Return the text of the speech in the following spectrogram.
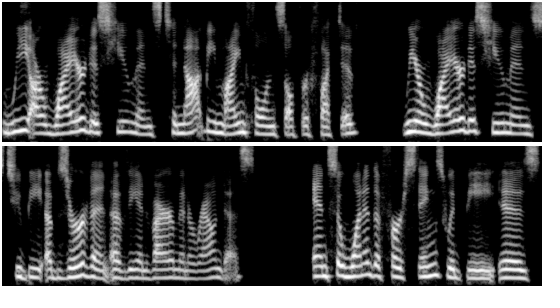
we are wired as humans to not be mindful and self-reflective. We are wired as humans to be observant of the environment around us. And so one of the first things would be is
